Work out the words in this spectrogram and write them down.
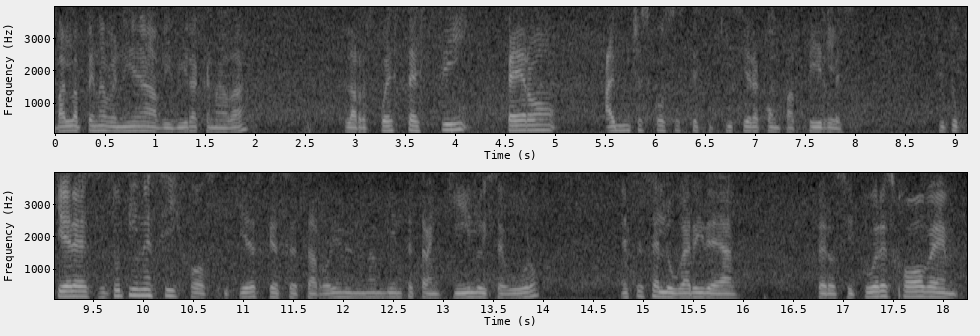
¿vale la pena venir a vivir a Canadá? La respuesta es sí, pero hay muchas cosas que sí quisiera compartirles. Si tú quieres, si tú tienes hijos y quieres que se desarrollen en un ambiente tranquilo y seguro, este es el lugar ideal. Pero si tú eres joven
